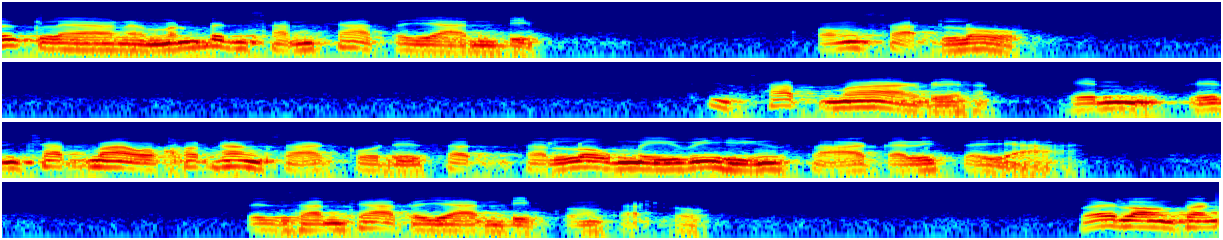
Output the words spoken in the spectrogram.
ลึกๆแล้วนะมันเป็นสัญชาตญาณดิบของสัตว์โลก ที่ชัดมากเลยฮะ เห็นเห็นชัดมากว่าค่อนข้างสากลเนี่ยสัตว์สัตว์โลกมีวิหิงสากริษยา เป็นสัญชาตญาณดิบของสัตว์โลกแล้วลองสัง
